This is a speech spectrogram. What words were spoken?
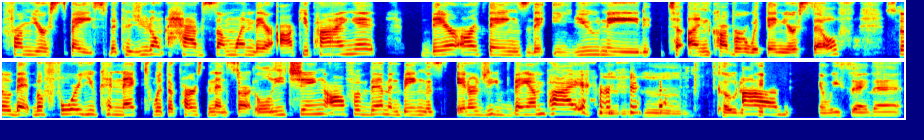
from your space because you don't have someone there occupying it, there are things that you need to uncover within yourself so that before you connect with a person and start leeching off of them and being this energy vampire. mm-hmm. Codependent. Um, Can we say that?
